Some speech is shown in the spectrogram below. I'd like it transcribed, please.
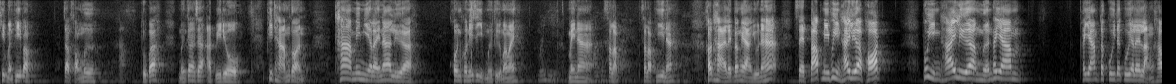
คิดเหมือนพี่เปล่าจับสองมือ ครับถูกปะเหมือนกำลังจะอัดวิดีโอ พี่ถามก่อน ถ้าไม่มีอะไรหน้าเรือ คนคนนี้จะหยิบมือถือมาไหม ไม่หยิบ ไม่น่าเขาจะสลับถ่ายสลับพี่นะเขาถ่ายอะไรบางอย่างอยู่นะฮะ เสร็จปั๊บมีผู้หญิงท้ายเรือพอดผู้หญิงท้ายเรือเหมือนพยายาม พยายามตะกุยตะกุยอะไรหลังเขา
